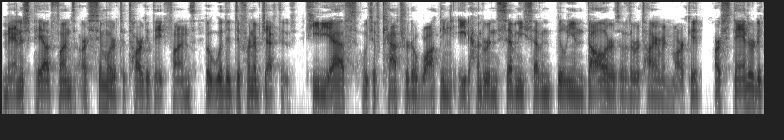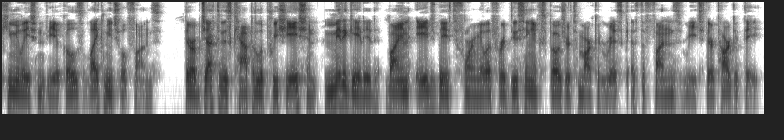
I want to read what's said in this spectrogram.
Managed payout funds are similar to target date funds, but with a different objective. TDFs, which have captured a whopping $877 billion of the retirement market, are standard accumulation vehicles like mutual funds. Their objective is capital appreciation, mitigated by an age based formula for reducing exposure to market risk as the funds reach their target date.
